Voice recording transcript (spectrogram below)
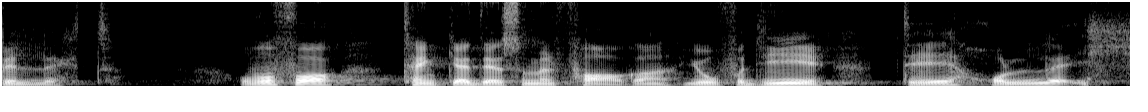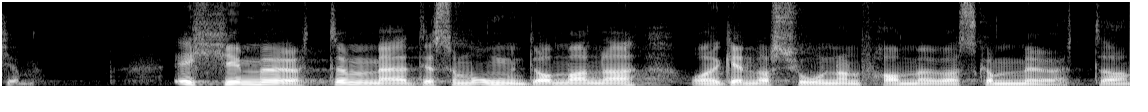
billig. Og Hvorfor tenker jeg det som en fare? Jo, fordi det holder ikke. Ikke i møte med det som ungdommene og generasjonene framover skal møte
